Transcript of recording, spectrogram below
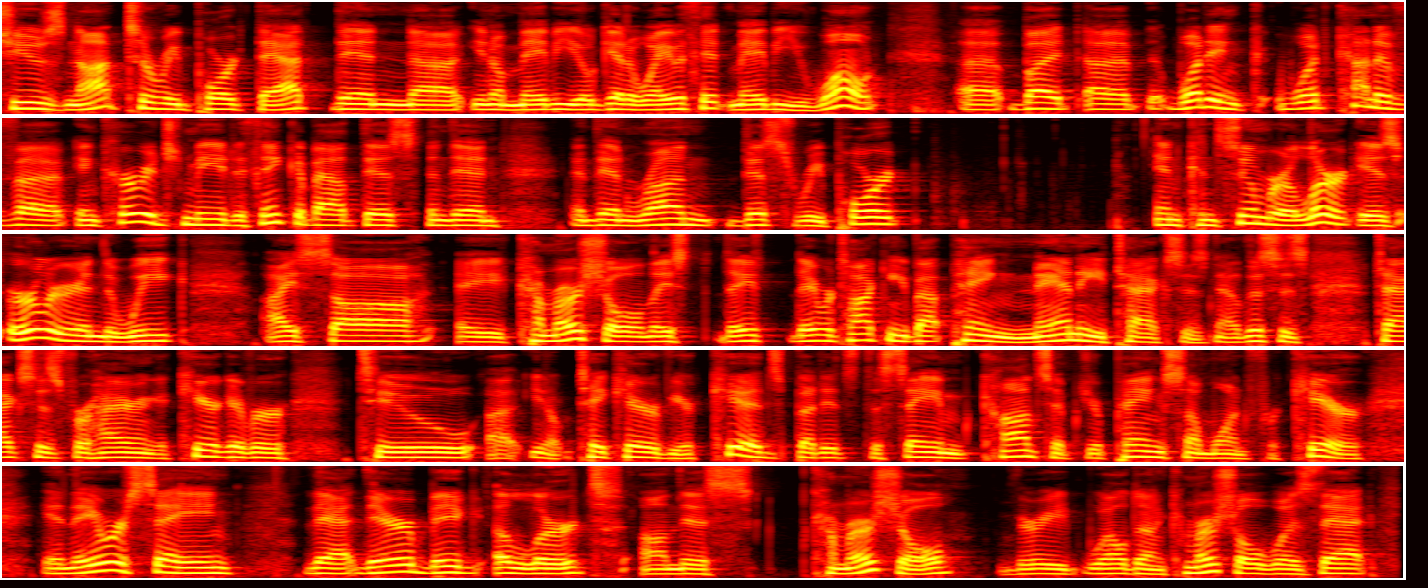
choose not to report that, then uh, you know maybe you'll get away with it, maybe you won't. Uh, but uh, what in, what kind of uh, encouraged me to think about this and then and then run this report in Consumer Alert is earlier in the week I saw a commercial and they they they were talking about paying nanny taxes. Now this is taxes for hiring a caregiver to uh, you know take care of your kids, but it's the same concept. You're paying someone for care, and they were saying that their big alert on this commercial, very well done commercial, was that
